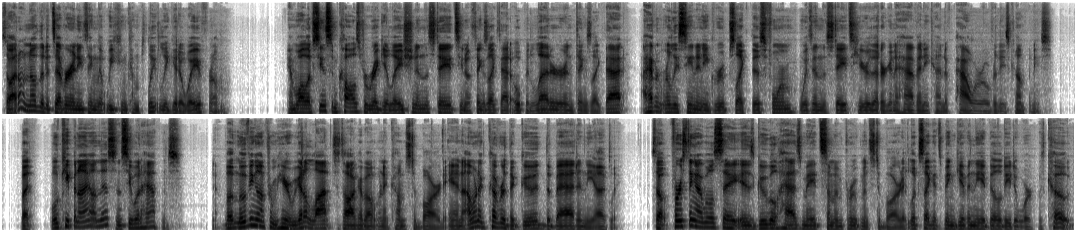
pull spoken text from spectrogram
So I don't know that it's ever anything that we can completely get away from. And while I've seen some calls for regulation in the States, you know, things like that open letter and things like that, I haven't really seen any groups like this form within the States here that are going to have any kind of power over these companies. But we'll keep an eye on this and see what happens. But moving on from here, we got a lot to talk about when it comes to Bard, and I want to cover the good, the bad, and the ugly. So first thing I will say is Google has made some improvements to Bard. It looks like it's been given the ability to work with code,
